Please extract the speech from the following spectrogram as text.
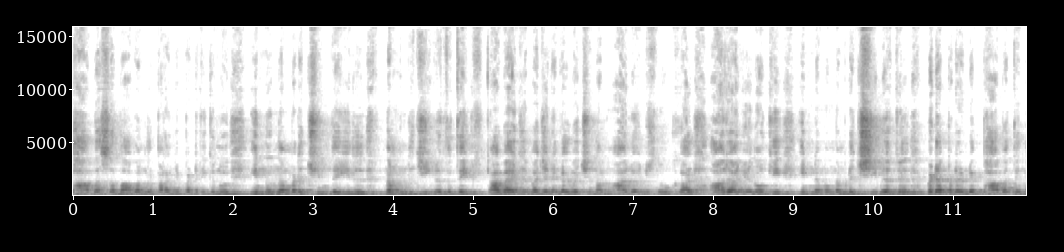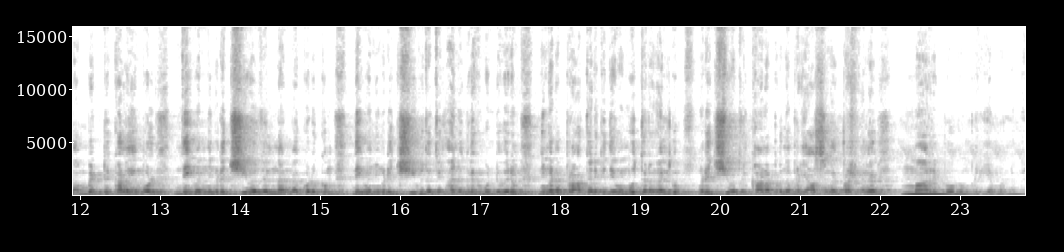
പാപ സ്വഭാവങ്ങൾ പറഞ്ഞപ്പെട്ടിരിക്കുന്നു ഇന്ന് നമ്മുടെ ചിന്തയിൽ നമ്മുടെ ജീവിതത്തെ ആ വച- വചനങ്ങൾ വെച്ച് നാം ആലോചിച്ച് നോക്കുക ആരാഞ്ഞു നോക്കി ഇന്നും നമ്മുടെ ജീവിതത്തിൽ വിടപ്പെടേണ്ട പാപത്തെ നാം വിട്ട് കളയുമ്പോൾ ദൈവം നിങ്ങളുടെ ജീവിതത്തിൽ നന്മ കൊടുക്കും. ദൈവം നിങ്ങളുടെ ജീവിതത്തിൽ അനുഗ്രഹം കൊണ്ടുവരും. നിങ്ങളുടെ പ്രാർത്ഥനയ്ക്ക് ദൈവം ഉത്തരം നൽകും. നിങ്ങളുടെ ജീവിതത്തിൽ കാണപ്പെടുന്ന പ്രയാസങ്ങൾ പ്രശ്നങ്ങൾ മാറിപ്പോകും പ്രിയമുള്ളവരെ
